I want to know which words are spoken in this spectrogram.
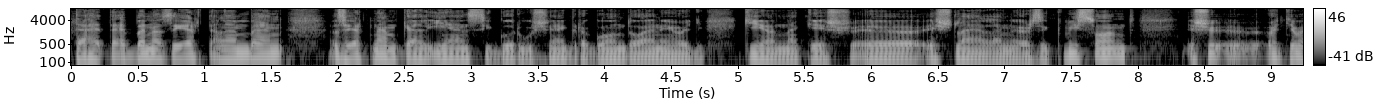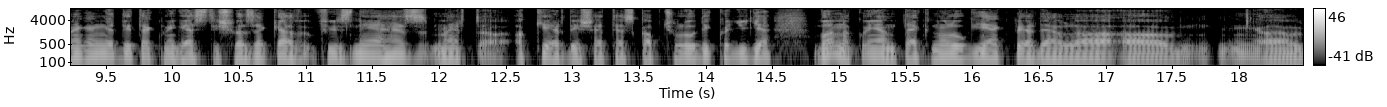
Tehát ebben az értelemben azért nem kell ilyen szigorúságra gondolni, hogy kijönnek és, és leellenőrzik. Viszont, és hogyha megengeditek, még ezt is hozzá kell fűzni ehhez, mert a kérdésedhez kapcsolódik, hogy ugye vannak olyan technológiák, például a, a, a,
